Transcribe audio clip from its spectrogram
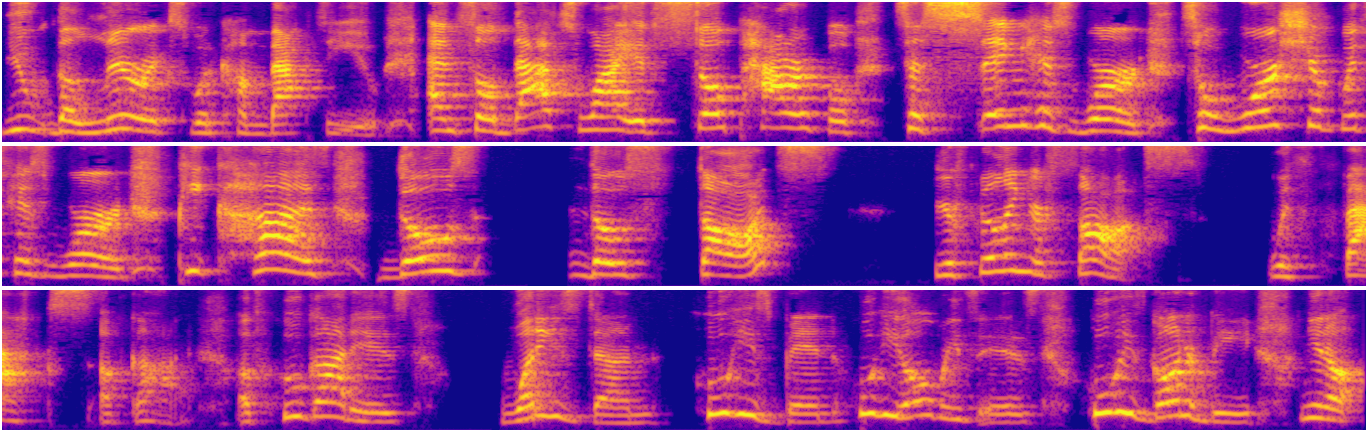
you the lyrics would come back to you. And so that's why it's so powerful to sing his word, to worship with his word, because those those thoughts you're filling your thoughts with facts of God, of who God is, what he's done, who he's been, who he always is, who he's going to be, you know,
